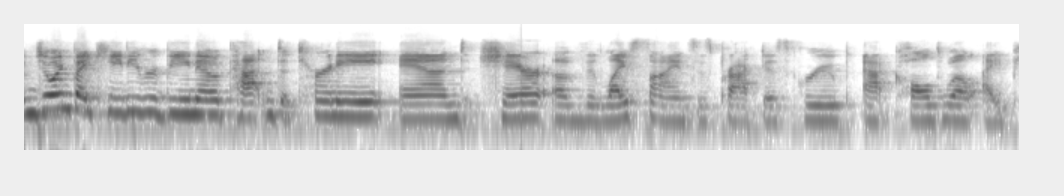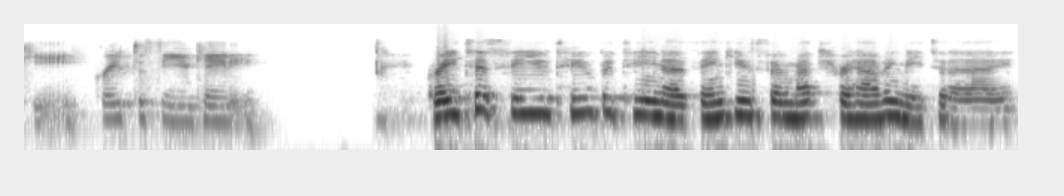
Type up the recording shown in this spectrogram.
I'm joined by Katie Rubino, patent attorney and chair of the life sciences practice group at Caldwell IP. Great to see you, Katie. Great to see you too, Bettina. Thank you so much for having me today.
